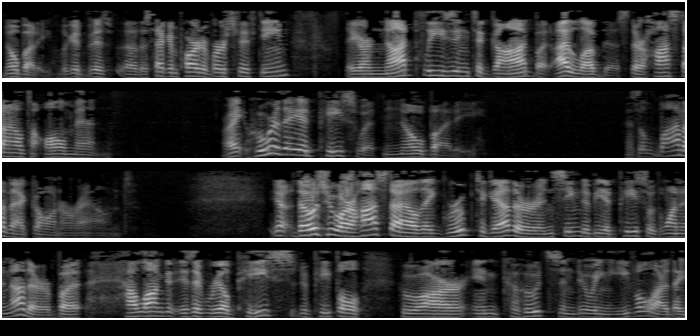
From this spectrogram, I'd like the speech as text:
Nobody. Look at this, uh, the second part of verse 15. They are not pleasing to God, but I love this. They're hostile to all men. Right? Who are they at peace with? Nobody. There's a lot of that going around. You know, those who are hostile, they group together and seem to be at peace with one another, but how long do, is it real peace? Do people who are in cahoots and doing evil, are they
